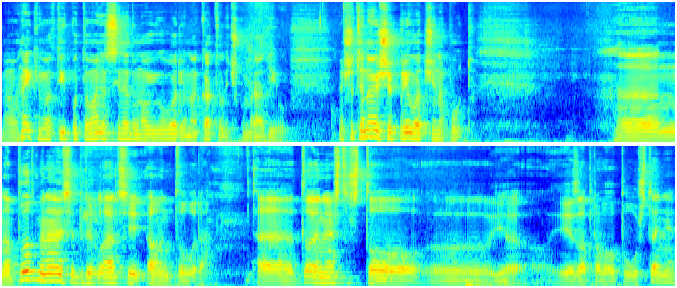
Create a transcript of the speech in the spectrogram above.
O nekim od tih putovanja si nedavno govorio na katoličkom radiju. Što te najviše privlači na put? E, na put me najviše privlači avantura. E, to je nešto što e, je, je zapravo opuštanje.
